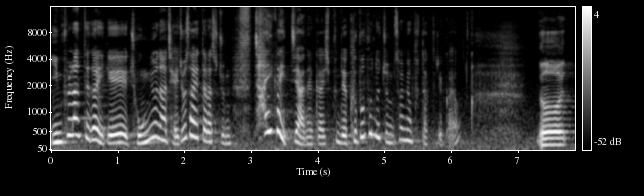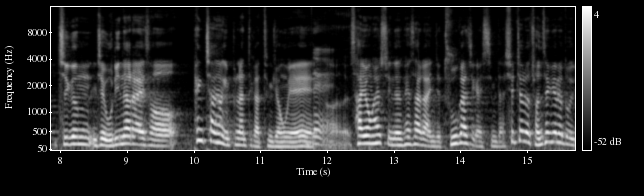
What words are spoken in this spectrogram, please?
임플란트가 이게 종류나 제조사에 따라서 좀 차이가 있지 않을까 싶은데요. 그 부분도 좀 설명 부탁드릴까요? 어, 지금 이제 우리나라에서 팽창형 임플란트 같은 경우에 네. 어, 사용할 수 있는 회사가 이제 두 가지가 있습니다. 실제로 전 세계로도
